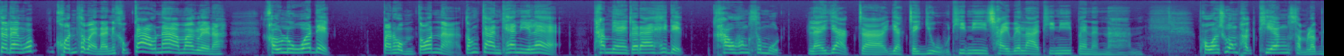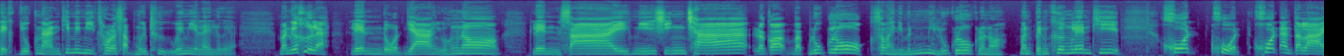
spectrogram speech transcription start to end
แสดงว่าคนสมัยนั้นเขาก้าวหน้ามากเลยนะเขารู้ว่าเด็กประถมต้นน่ะ ต้องการแค่นี้แหละทำยังไงก็ได้ให้เด็กเข้าห้องสมุด และอยากจะอยากจะอยู่ที่นี่ใช้เวลาที่นี่ไปนานๆ เพราะว่าช่วงพักเที่ยงสำหรับเด็กยุคนั้นที่ไม่มีโทรศัพท์มือถือไม่มีอะไรเลยอะมันก็คือแหละเล่นโดดยางอยู่ข้างนอก เล่นทราย มีชิงช้า แล้วก็แบบลูกโลก สมัยนี้มันไม่มีลูกโลกแล้วเนาะมันเป็นเครื่องเล่นที่โคตร โหดโคตรอันตราย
